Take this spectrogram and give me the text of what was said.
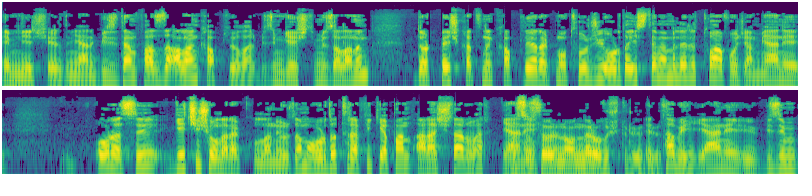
emniyet şeridini. Yani bizden fazla alan kaplıyorlar. Bizim geçtiğimiz alanın 4-5 katını kaplayarak motorcuyu orada istememeleri tuhaf hocam. Yani orası geçiş olarak kullanıyoruz ama orada trafik yapan araçlar var. Yani Asıl sorunu onlar oluşturuyor e, diyorsunuz. tabii yani e, bizim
